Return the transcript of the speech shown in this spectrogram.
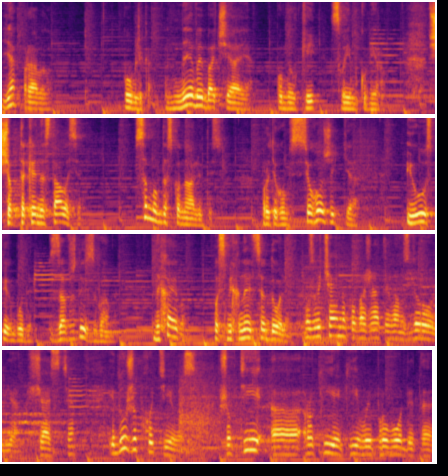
Як правило, публіка не вибачає помилки своїм кумірам. Щоб таке не сталося, самовдосконалюйтесь протягом всього життя, і успіх буде завжди з вами. Нехай вам посміхнеться доля. Ну, звичайно, побажати вам здоров'я, щастя. І дуже б хотілося, щоб ті е, роки, які ви проводите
